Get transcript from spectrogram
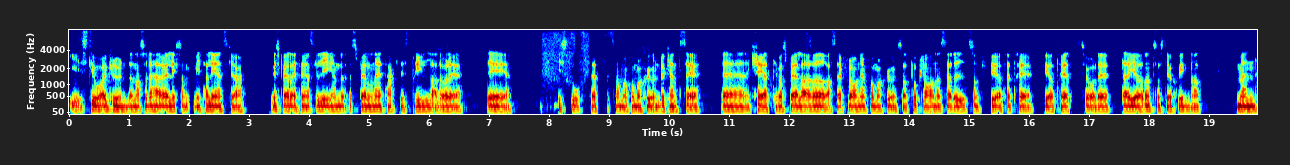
i stora grunden, alltså det här är liksom italienska, vi spelar italienska ligan, spelarna är taktiskt drillade och det, det är i stort sett samma formation. Du kan inte se eh, kreativa spelare röra sig från en formation så att på planen ser det ut som 4-3-3, 4-3-2. Det, där gör det inte så stor skillnad. Men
